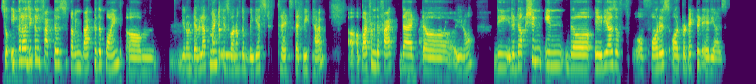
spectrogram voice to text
so ecological factors coming back to the point um, you know development is one of the biggest threats that we have uh, apart from the fact that uh, you know the reduction in the areas of, of forests or protected areas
